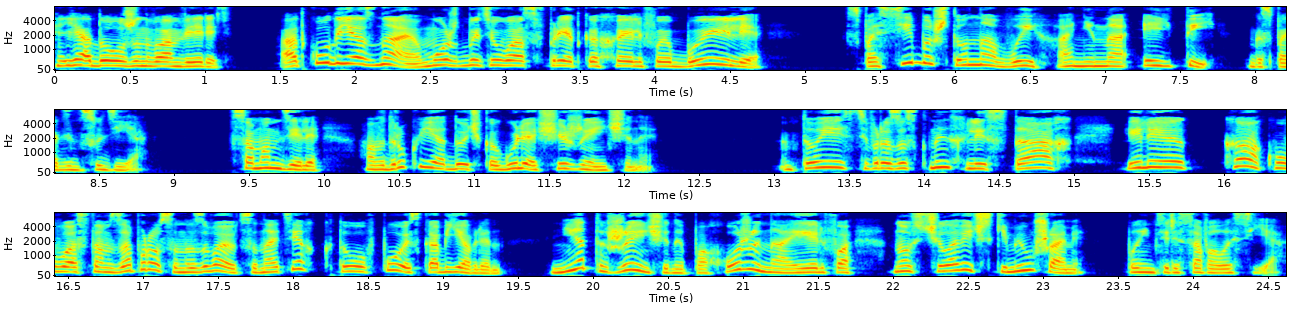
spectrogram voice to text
«Я должен вам верить. Откуда я знаю? Может быть, у вас в предках эльфы были...» «Спасибо, что на «вы», а не на «эй ты», господин судья. В самом деле, а вдруг я дочка гулящей женщины? То есть в разыскных листах или как у вас там запросы называются на тех, кто в поиск объявлен? Нет женщины, похожей на эльфа, но с человеческими ушами, поинтересовалась я.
